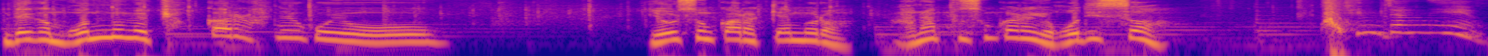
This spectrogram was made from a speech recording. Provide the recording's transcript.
내가 뭔 놈의 평가를 하냐고요. 열 손가락 깨물어 안 아픈 손가락이 어딨어? 팀장님.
